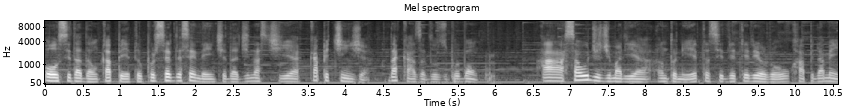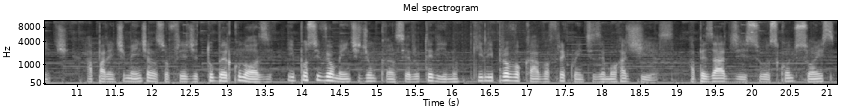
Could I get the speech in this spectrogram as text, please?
ou Cidadão Capeto por ser descendente da dinastia Capetinga, da Casa dos Bourbon. A saúde de Maria Antonieta se deteriorou rapidamente. Aparentemente, ela sofria de tuberculose e possivelmente de um câncer uterino que lhe provocava frequentes hemorragias. Apesar de suas condições,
